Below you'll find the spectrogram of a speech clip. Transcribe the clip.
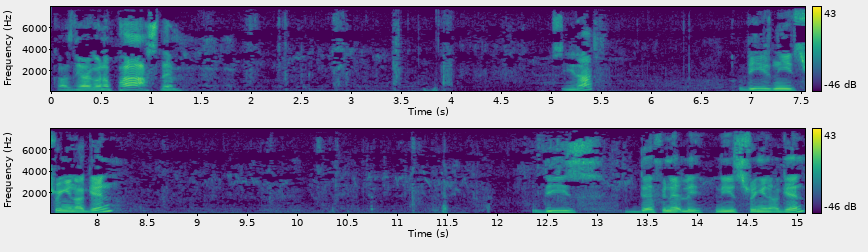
because they are going to pass them. See that? These need stringing again. These definitely need stringing again.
